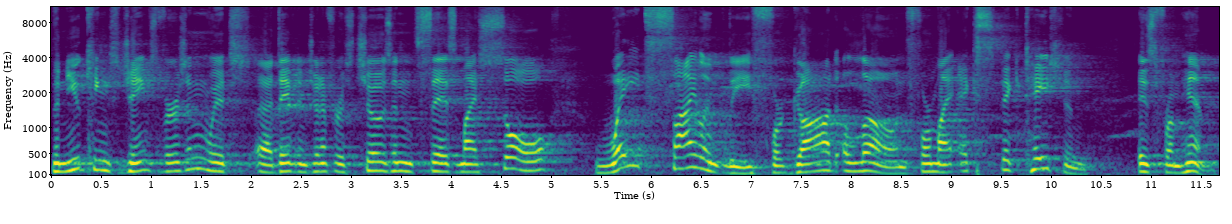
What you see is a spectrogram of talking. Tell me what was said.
The New King James Version, which uh, David and Jennifer has chosen, says, My soul waits silently for God alone, for my expectation is from Him.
